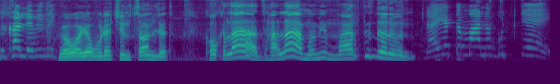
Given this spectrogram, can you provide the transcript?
मी खाल्ले बी नाही. एवढा एवढ्या चिंचा आणल्यात. खोकला झाला मग मी मारते धरून. नाही येत मान बुट्टे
